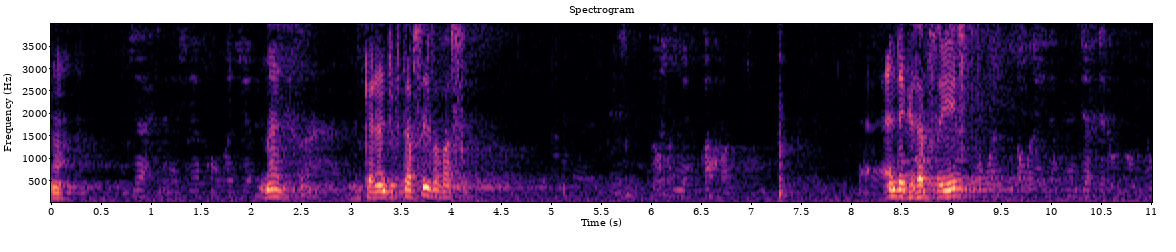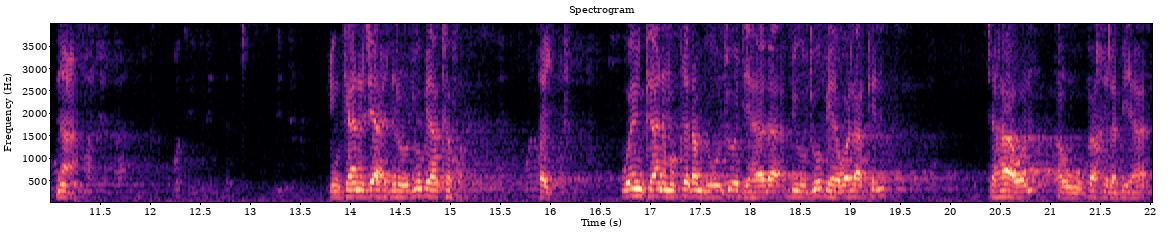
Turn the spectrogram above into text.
ها. ما كان عندك تفصيل ففصل. عندك تفصيل؟ نعم. إن كان جاحد لوجوبها كفر. طيب. وإن كان مقرا بوجودها لا بوجوبها ولكن تهاون أو بخل بها.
